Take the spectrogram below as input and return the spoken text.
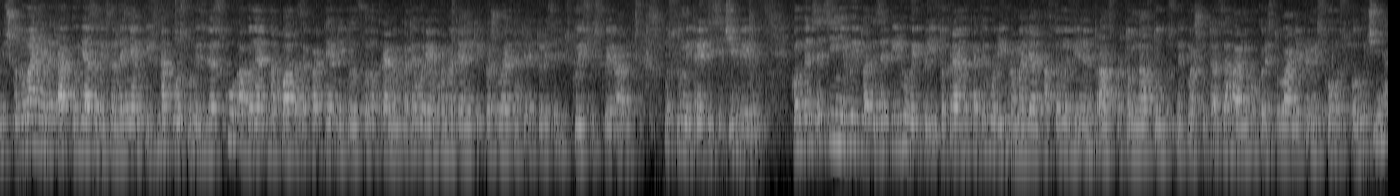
Відшкодування витрат пов'язаних з наданням пільг на послуги зв'язку, абонентна плата за квартирний телефон окремим категоріям громадян, які проживають на території Садівської сільської ради у сумі 3 тисячі гривень. Компенсаційні виплати за пільговий проїзд окремих категорій громадян автомобільним транспортом на автобусних маршрутах загального користування приміського сполучення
